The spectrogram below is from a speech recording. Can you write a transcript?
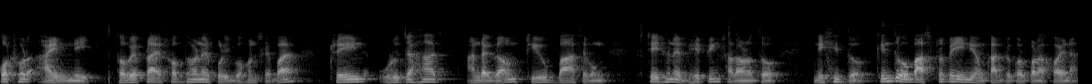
কঠোর আইন নেই, তবে প্রায় সব ধরনের পরিবহন সেবা, ট্রেন, উড়োজাহাজ, আন্ডারগ্রাউন্ড, টিউব, বাস এবং স্টেশনে ভেপিং সাধারণত নিষিদ্ধ। কিন্তু বাস্তবে এই নিয়ম কার্যকর করা হয় না।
